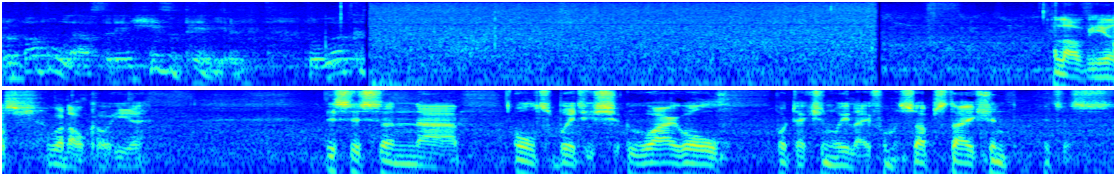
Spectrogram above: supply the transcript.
but above all else that in his opinion, the workers Hello viewers, Rodalco here. This is an uh, old British Reyrolle protection relay from a substation. It was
